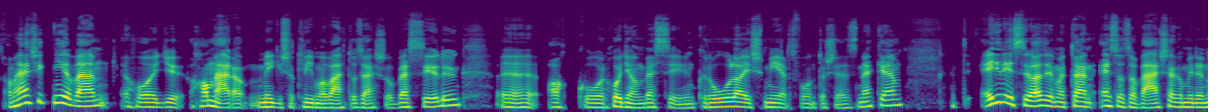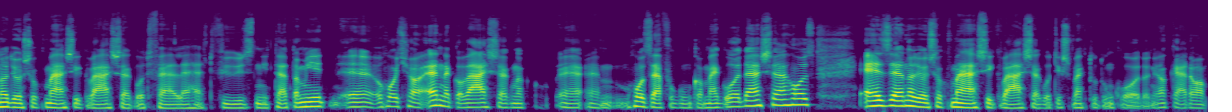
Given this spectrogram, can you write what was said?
A másik nyilván, hogy ha már a, mégis a klímaváltozásról beszélünk, akkor hogyan beszéljünk róla, és miért fontos ez nekem? Hát egyrészt azért, mert talán ez az a válság, amire nagyon sok másik válságot fel lehet fűzni. Tehát ami, hogyha ennek a válságnak hozzáfogunk a megoldásához, ezzel nagyon sok másik válságot is meg tudunk oldani, akár a,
